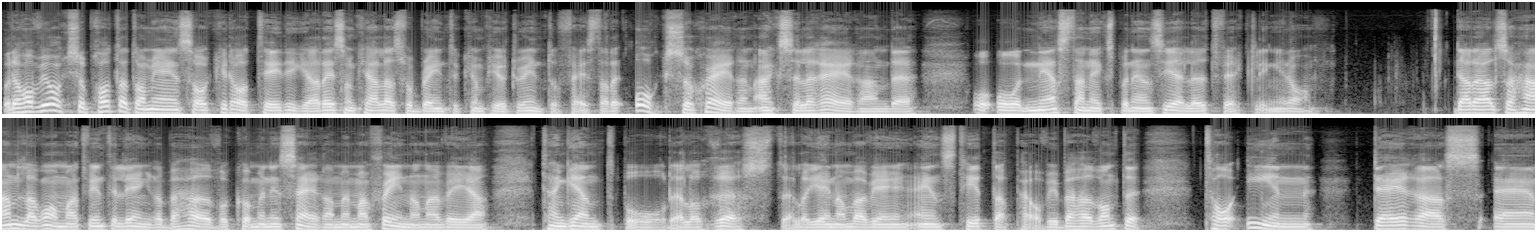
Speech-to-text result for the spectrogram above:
Och det har vi också pratat om i en sak idag tidigare, det som kallas för Brain to Computer Interface, där det också sker en accelererande och, och nästan exponentiell utveckling idag. Där det alltså handlar om att vi inte längre behöver kommunicera med maskinerna via tangentbord eller röst eller genom vad vi ens tittar på. Vi behöver inte ta in deras eh,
